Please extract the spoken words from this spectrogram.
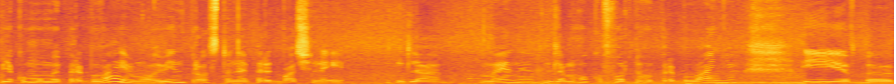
в якому ми перебуваємо, він просто не передбачений для мене, для мого комфортного перебування. І е,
